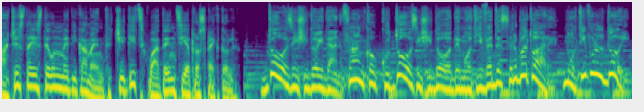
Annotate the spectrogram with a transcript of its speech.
Acesta este un medicament. Citiți cu atenție prospectul. 22 de ani Flanco cu 22 de motive de sărbătoare. Motivul 2.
